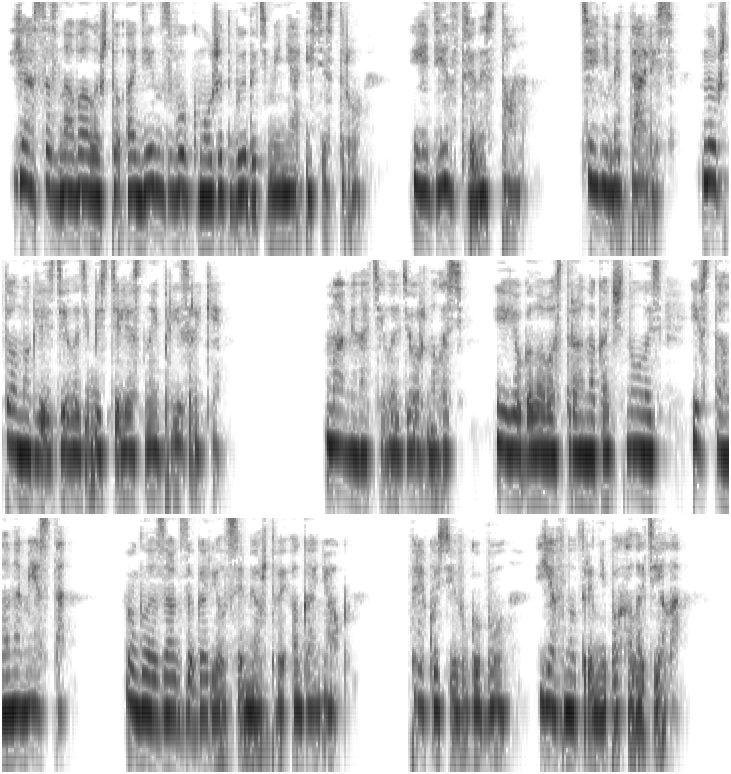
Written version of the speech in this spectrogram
Я осознавала, что один звук может выдать меня и сестру. Единственный стон. Тени метались. Ну что могли сделать бестелесные призраки? Мамино тело дернулось. Ее голова странно качнулась и встала на место. В глазах загорелся мертвый огонек. Прикусив губу, я внутренне похолодела.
